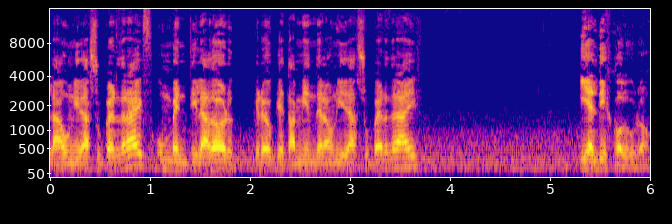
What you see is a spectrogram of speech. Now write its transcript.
la unidad SuperDrive, un ventilador creo que también de la unidad SuperDrive y el disco duro.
